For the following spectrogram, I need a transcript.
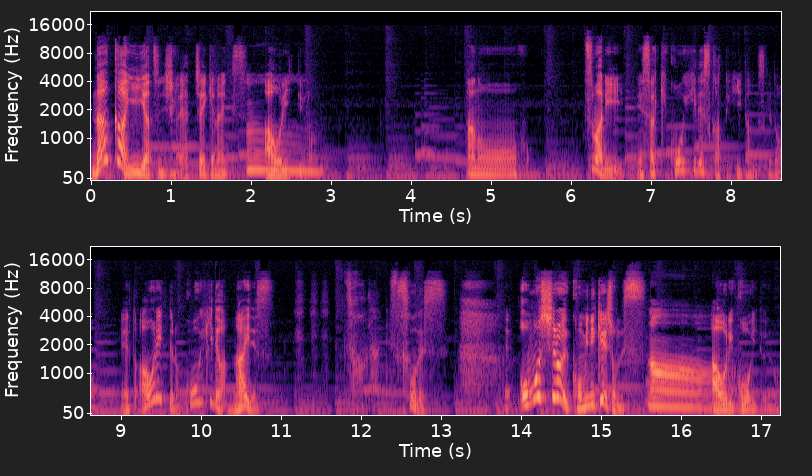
仲いいやつにしかやっちゃいけないんです。煽りっていうのは。あのーつまり、えさっき攻撃ですかって聞いたんですけど、えっ、と、煽りっていうのは攻撃ではないです。そうなんですかそうです。え面白いコミュニケーションです。あー煽り行為というのは。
